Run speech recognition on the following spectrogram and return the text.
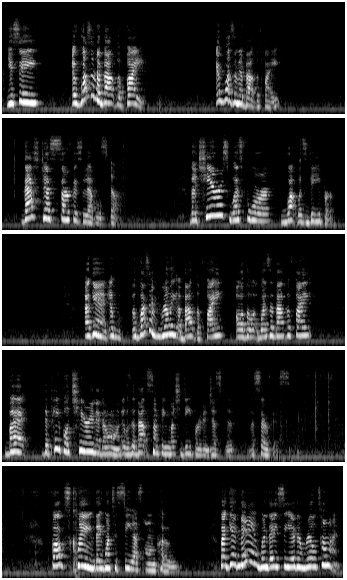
You see, It wasn't about the fight. It wasn't about the fight. That's just surface level stuff. The cheers was for what was deeper. Again, it, it wasn't really about the fight, although it was about the fight, but the people cheering it on, it was about something much deeper than just the, the surface. Folks claim they want to see us on code, but get mad when they see it in real time.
